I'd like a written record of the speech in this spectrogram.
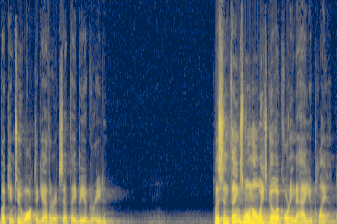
But can two walk together except they be agreed? Listen, things won't always go according to how you planned.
